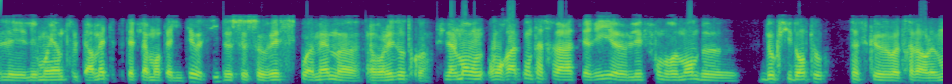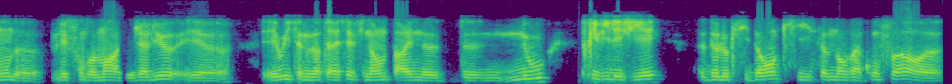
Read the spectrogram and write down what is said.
les, les moyens de se le permettre et peut-être la mentalité aussi de se sauver soi-même avant les autres quoi. Finalement on, on raconte à travers la série l'effondrement de d'occidentaux parce que à travers le monde, l'effondrement a déjà lieu et et oui, ça nous intéressait finalement de parler de, de nous privilégiés de l'Occident qui sommes dans un confort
